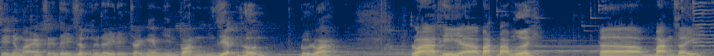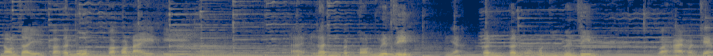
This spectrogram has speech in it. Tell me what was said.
Thì nhưng mà em sẽ để dựng lên đây để cho anh em nhìn toàn diện hơn đôi loa. Loa thì à, bát 30 à, màng giấy nón giấy và gân mút. Và con này thì đấy, gân vẫn còn nguyên zin nhá. Gân gân vẫn còn nguyên zin. Và hai con chép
